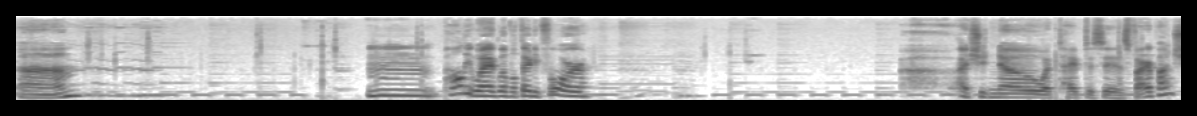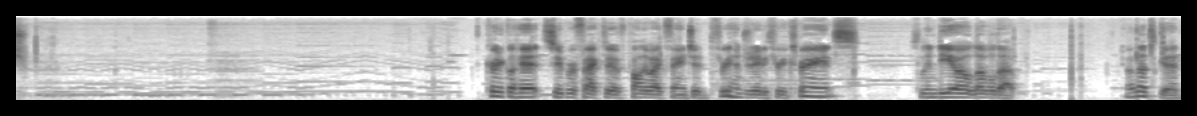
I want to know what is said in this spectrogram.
Um... Mmm, Poliwag level 34 I should know what type this is. Fire Punch? Critical hit, super effective. Poliwag fainted, 383 experience. Slindio leveled up. Oh, that's good.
